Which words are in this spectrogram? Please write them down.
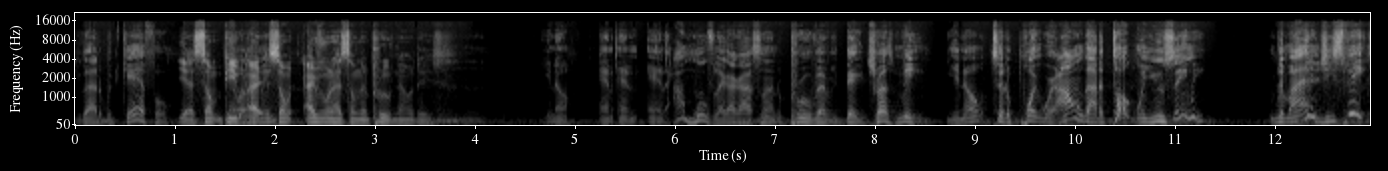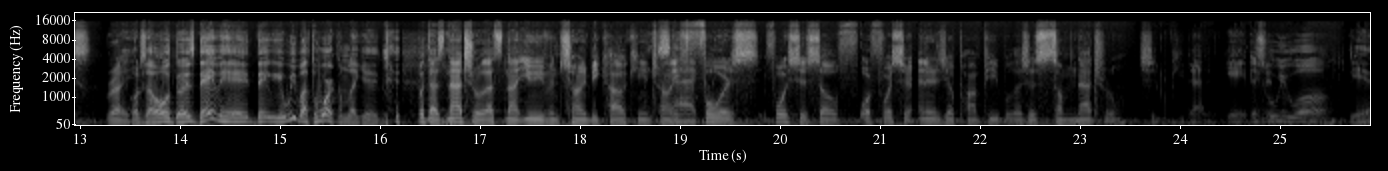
you got to be careful, Yeah. Some people. what I I mean? Some everyone has something to prove nowadays. you know. And and and I move like I got something to prove every day. Trust me, you know, to the point where I don't got to talk when you see me. The- My energy speaks. Right. Or it's like, oh, there's David here. David, we about to work. I'm like, yeah, But that's natural. That's not you even trying to be cocky and trying to like force force yourself or force your energy upon people. That's just some natural. should be that. Yeah, It's who you are. Yeah,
